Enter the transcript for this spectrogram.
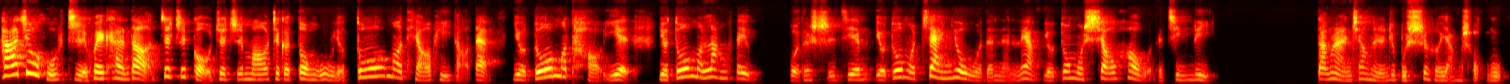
他就只会看到这只狗、这只猫、这个动物有多么调皮捣蛋，有多么讨厌，有多么浪费我的时间，有多么占用我的能量，有多么消耗我的精力。当然，这样的人就不适合养宠物。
